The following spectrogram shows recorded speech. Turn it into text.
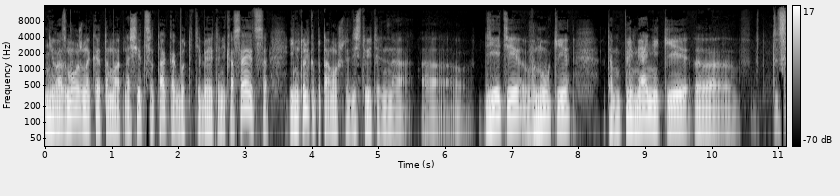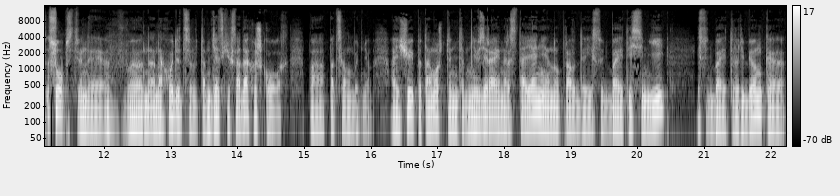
невозможно к этому относиться так, как будто тебя это не касается. И не только потому, что действительно а, дети, внуки, там, племянники э, собственные в, находятся в там, детских садах и школах по, по целому дню. А еще и потому, что, там, невзирая на расстояние, но, правда, и судьба этой семьи, и судьба этого ребенка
